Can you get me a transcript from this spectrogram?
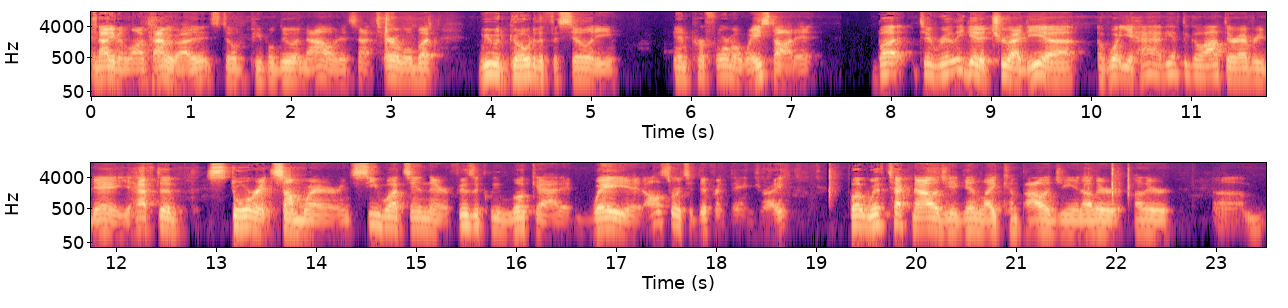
and not even a long time ago, it's still people do it now, and it's not terrible, but we would go to the facility and perform a waste audit but to really get a true idea of what you have, you have to go out there every day. You have to store it somewhere and see what's in there, physically look at it, weigh it, all sorts of different things, right? But with technology, again, like Compology and other other um,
